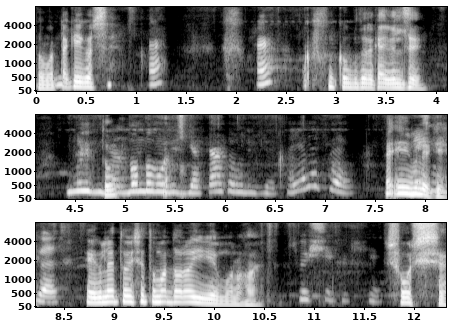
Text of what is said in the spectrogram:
তোমারটা কি করছে? হ্যাঁ? হ্যাঁ? কবুতরে খাই ফেলছে। এইগুলো কি? এগুলো তো হচ্ছে তোমার ধরো ইয়ে মনে হয়। সর্ষে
